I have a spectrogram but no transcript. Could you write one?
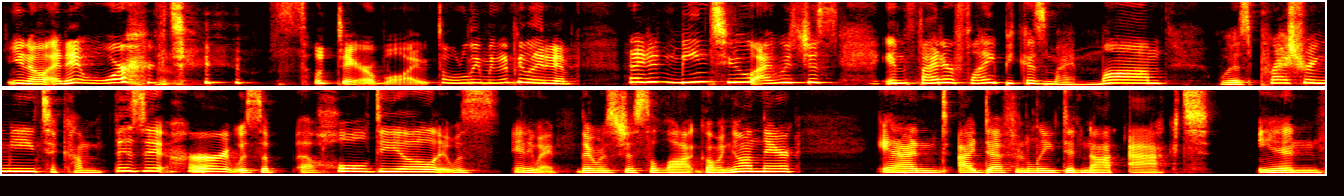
you know, and it worked. so terrible. I totally manipulated him. And I didn't mean to. I was just in fight or flight because my mom was pressuring me to come visit her. It was a, a whole deal. It was, anyway, there was just a lot going on there. And I definitely did not act in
